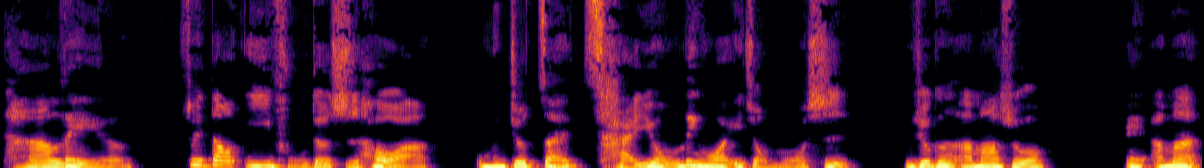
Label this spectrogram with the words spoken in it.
他累了。所以到衣服的时候啊，我们就再采用另外一种模式。我就跟阿妈说：“诶、欸、阿妈，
